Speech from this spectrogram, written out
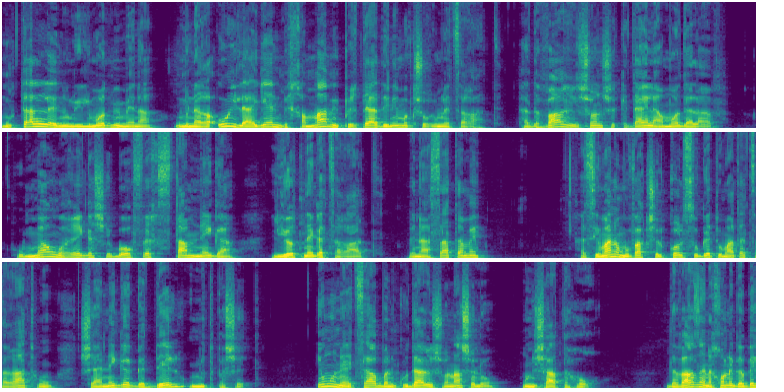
מוטל עלינו ללמוד ממנה, ומן הראוי לעיין בכמה מפרטי הדינים הקשורים לצרעת. הדבר הראשון שכדאי לעמוד עליו, הוא מהו הרגע שבו הופך סתם נגע להיות נגע צרעת, ונעשה טמא. הסימן המובהק של כל סוגי טומאת הצרעת הוא שהנגע גדל ומתפשט. אם הוא נעצר בנקודה הראשונה שלו, הוא נשאר טהור. דבר זה נכון לגבי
